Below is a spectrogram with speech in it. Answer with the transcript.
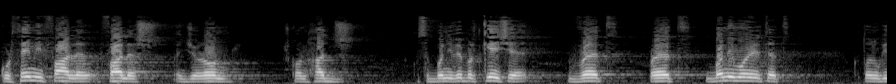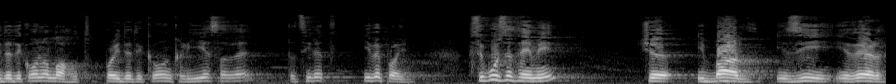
kur themi fale, falesh, agjëron, shkon haxh ose bën një vepër të keqe, vret, pret, bën imoralitet, këto nuk i dedikon Allahut, por i dedikon krijesave të cilat i veprojnë. Sikurse themi që i bardh, i zi, i verdh,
